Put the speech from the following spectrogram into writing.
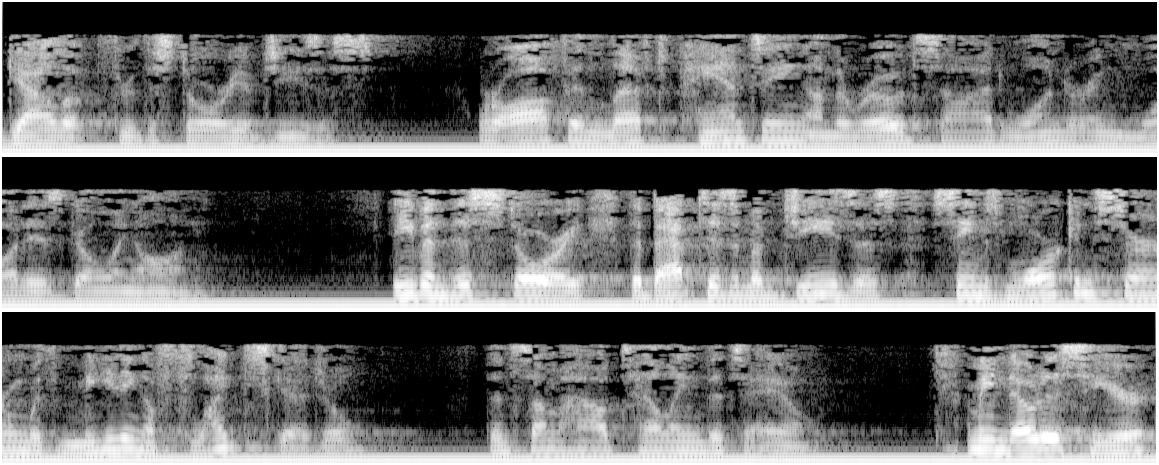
gallop through the story of Jesus. We're often left panting on the roadside, wondering what is going on. Even this story, the baptism of Jesus, seems more concerned with meeting a flight schedule than somehow telling the tale. I mean, notice here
